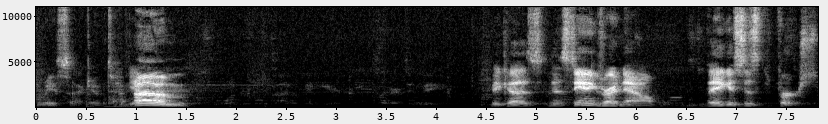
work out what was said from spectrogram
Give me a second. Yeah. Um, Because the standings right now, Vegas is first,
